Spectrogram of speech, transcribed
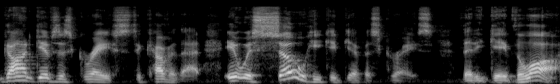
God gives us grace to cover that. It was so he could give us grace that he gave the law.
